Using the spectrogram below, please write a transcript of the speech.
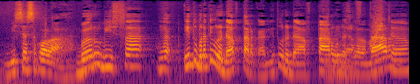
Bisa sekolah, baru bisa enggak itu berarti udah daftar kan? Itu udah daftar, udah, Udah segala daftar. macam.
